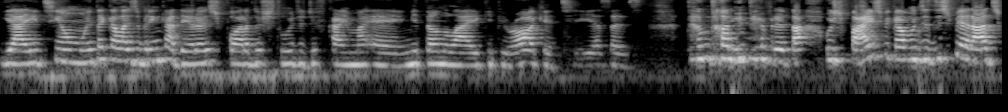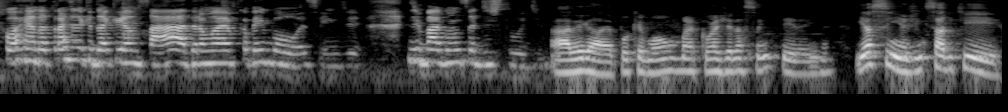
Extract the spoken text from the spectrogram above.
e aí tinham muito aquelas brincadeiras fora do estúdio de ficar é, imitando lá a equipe Rocket e essas. tentando interpretar. Os pais ficavam desesperados correndo atrás da criançada. Era uma época bem boa, assim, de, de bagunça de estúdio. Ah, legal. É, Pokémon marcou a geração inteira aí, né? E assim, a gente sabe que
